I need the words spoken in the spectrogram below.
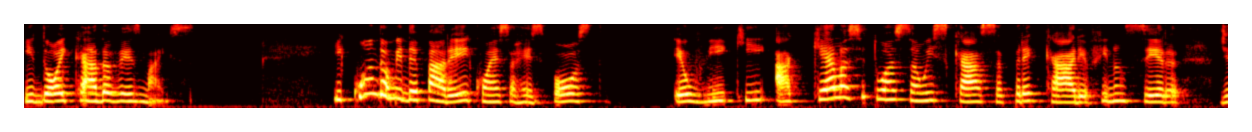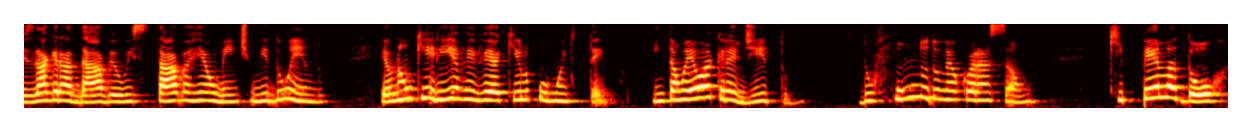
e dói cada vez mais. E quando eu me deparei com essa resposta, eu vi que aquela situação escassa, precária, financeira, desagradável estava realmente me doendo. Eu não queria viver aquilo por muito tempo. Então eu acredito do fundo do meu coração que pela dor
